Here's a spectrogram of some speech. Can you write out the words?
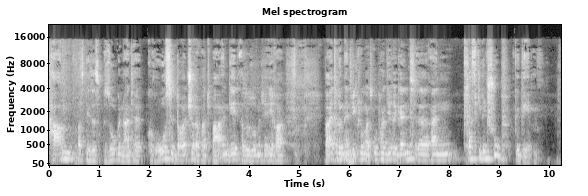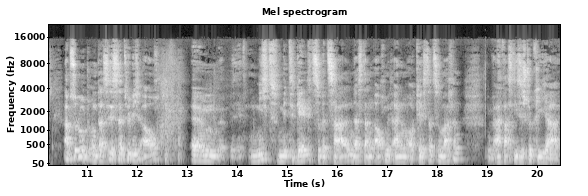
haben, was dieses sogenannte große deutsche Repertoire angeht, also somit ja ihrer weiteren Entwicklung als Operndirigent äh, einen kräftigen Schub gegeben. Absolut. Und das ist natürlich auch ähm, nicht mit Geld zu bezahlen, das dann auch mit einem Orchester zu machen, was diese Stücke ja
